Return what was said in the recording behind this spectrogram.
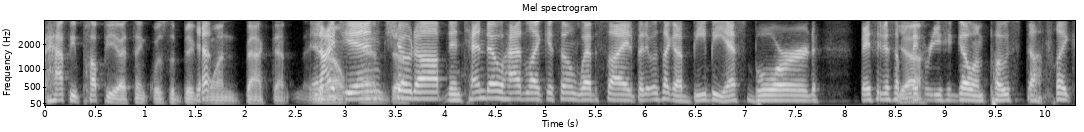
happy puppy i think was the big Yep. one back then and know, IGN and, uh, showed up. Nintendo had like its own website, but it was like a BBS board, basically just a Yeah. place where you could go and post stuff. Like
